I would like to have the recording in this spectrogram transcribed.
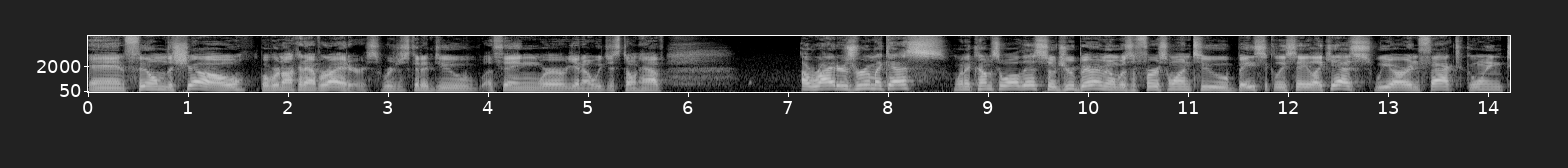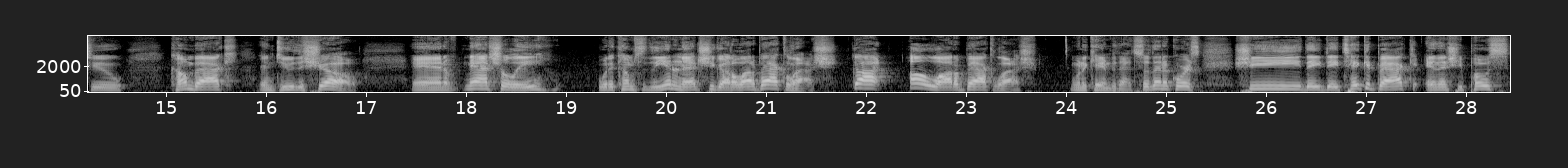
and film the show, but we're not going to have writers. We're just going to do a thing where, you know, we just don't have a writer's room, I guess, when it comes to all this. So Drew Barrymore was the first one to basically say, like, yes, we are in fact going to come back and do the show. And uh, naturally, when it comes to the internet, she got a lot of backlash. Got a lot of backlash when it came to that. So then, of course, she they they take it back, and then she posts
